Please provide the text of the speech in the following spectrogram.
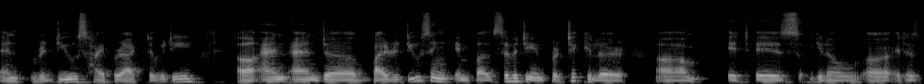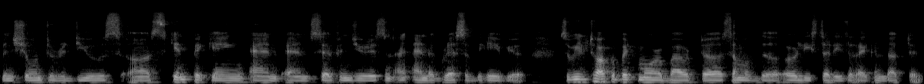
and reduce hyperactivity. Uh, and and uh, by reducing impulsivity in particular, um, it is, you know, uh, it has been shown to reduce uh, skin picking and, and self-injurious and, and aggressive behavior. So we'll talk a bit more about uh, some of the early studies that I conducted.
